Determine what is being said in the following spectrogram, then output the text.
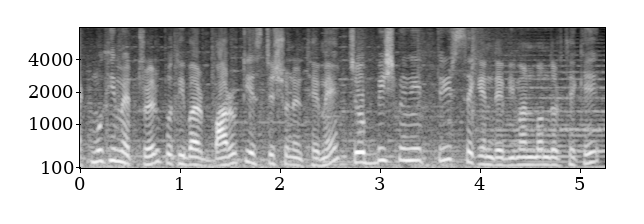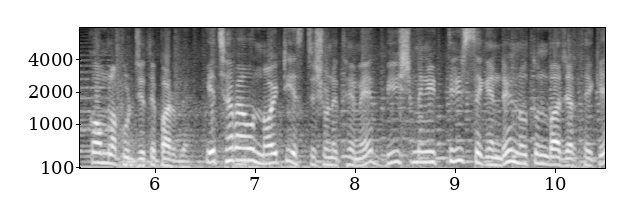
একমুখী মেট্রো রেল প্রতিবার বারোটি স্টেশনে থেমে চব্বিশ মিনিট ত্রিশ সেকেন্ডে বিমানবন্দর থেকে কমলাপুর যেতে পারবে। এছাড়াও নয়টি স্টেশনে থেমে বিশ মিনিট ত্রিশ সেকেন্ডে নতুন বাজার থেকে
